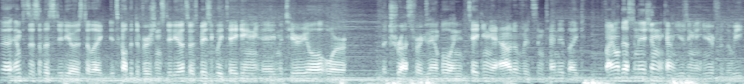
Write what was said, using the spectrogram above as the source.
The emphasis of the studio is to like, it's called the diversion studio, so it's basically taking a material or the truss, for example, and taking it out of its intended like final destination and kind of using it here for the week.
